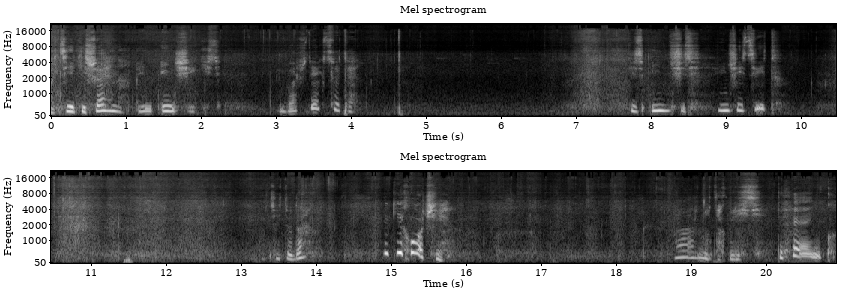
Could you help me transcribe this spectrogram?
А які ще інші якісь. Бачите, як цвіте? Якийсь інший, інший цвіт. Це туди. Який хоче. Гарно так в лісі. Тихенько.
